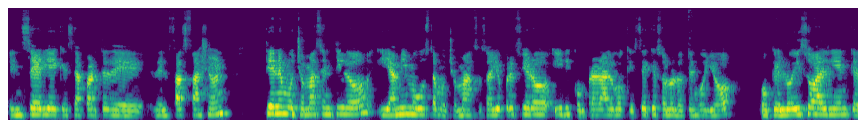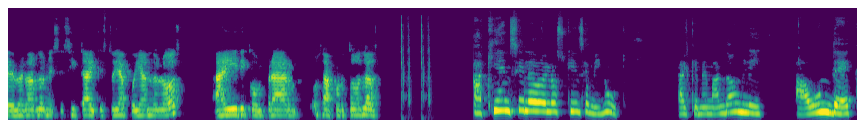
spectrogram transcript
en serie y que sea parte de, del fast fashion, tiene mucho más sentido y a mí me gusta mucho más. O sea, yo prefiero ir y comprar algo que sé que solo lo tengo yo o que lo hizo alguien que de verdad lo necesita y que estoy apoyándolos, a ir y comprar, o sea, por todos lados. ¿A quién sí le doy los 15 minutos? Al que me manda un link a un deck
